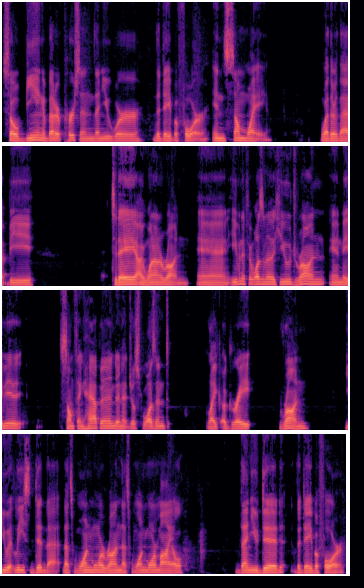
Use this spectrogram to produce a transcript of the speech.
So, being a better person than you were the day before in some way, whether that be today I went on a run, and even if it wasn't a huge run, and maybe something happened and it just wasn't like a great run, you at least did that. That's one more run, that's one more mile than you did the day before.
